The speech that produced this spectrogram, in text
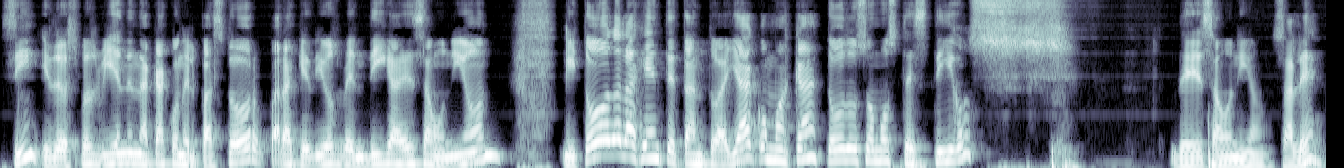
¿Sí? Y después vienen acá con el pastor para que Dios bendiga esa unión. Y toda la gente, tanto allá como acá, todos somos testigos de esa unión. ¿Sale?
